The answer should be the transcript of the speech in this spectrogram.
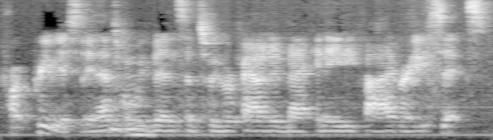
pr- previously. That's where we've been since we were founded back in 85 or 86.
